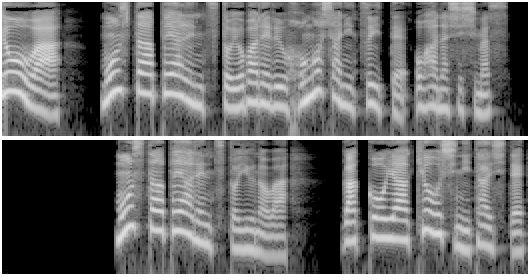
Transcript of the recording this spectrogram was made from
今日はモンスターペアレンツと呼ばれる保護者についてお話しします。モンスターペアレンツというのは学校や教師に対して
